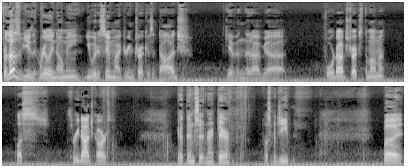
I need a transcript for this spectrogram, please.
for those of you that really know me, you would assume my dream truck is a Dodge, given that I've got four Dodge trucks at the moment, plus three Dodge cars. Got them sitting right there, plus my Jeep. But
